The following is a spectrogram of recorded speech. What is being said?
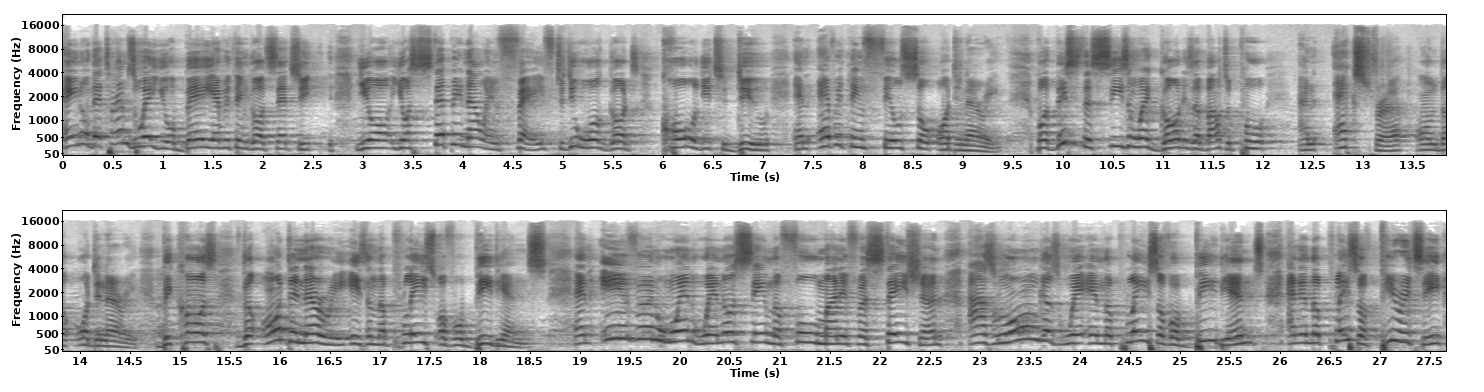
And you know, there are times where you obey everything God said to you. You're, you're stepping out in faith to do what God called you to do, and everything feels so ordinary. But this is the season where God is about to pull an extra on the ordinary because the ordinary is in the place of obedience. And even when we're not seeing the full manifestation, as long as we're in the place of obedience and in the place of purity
